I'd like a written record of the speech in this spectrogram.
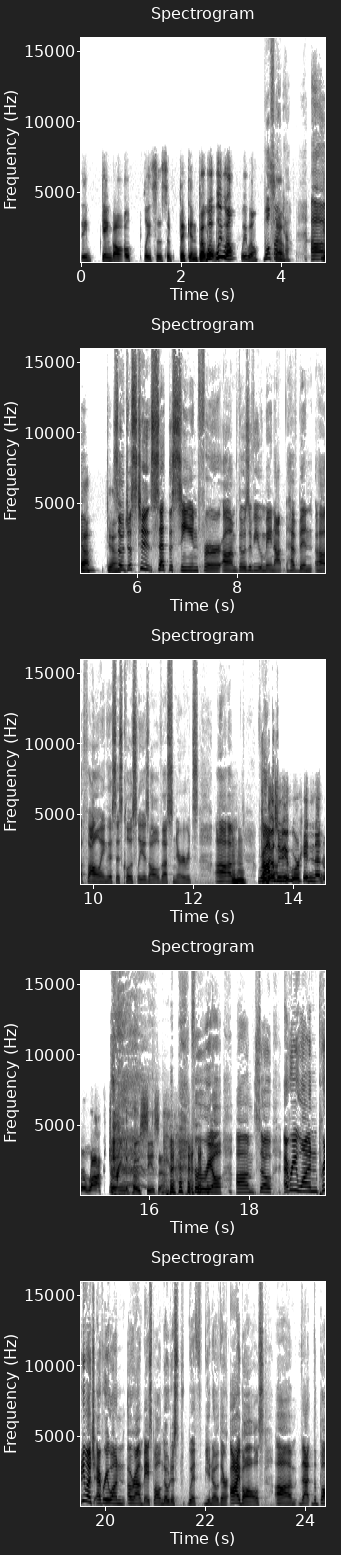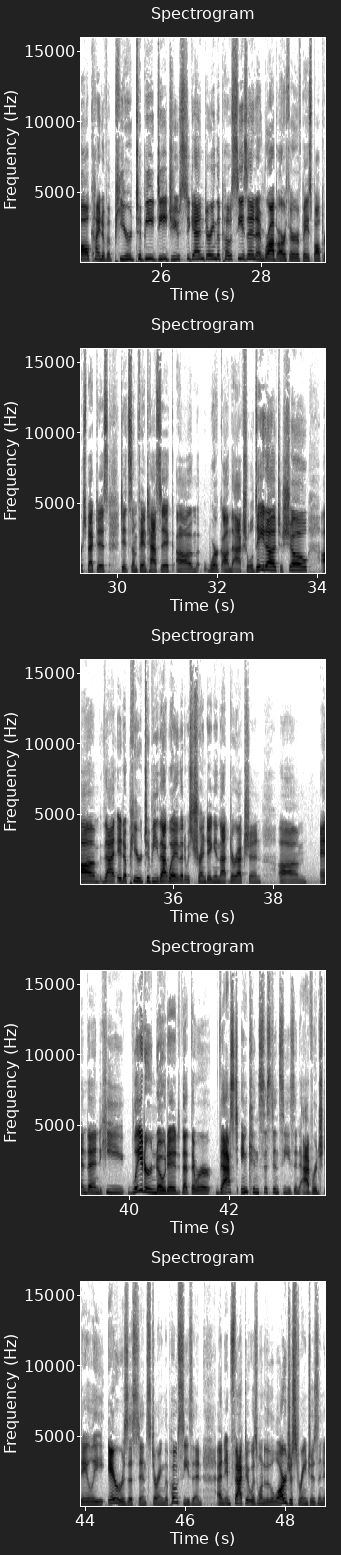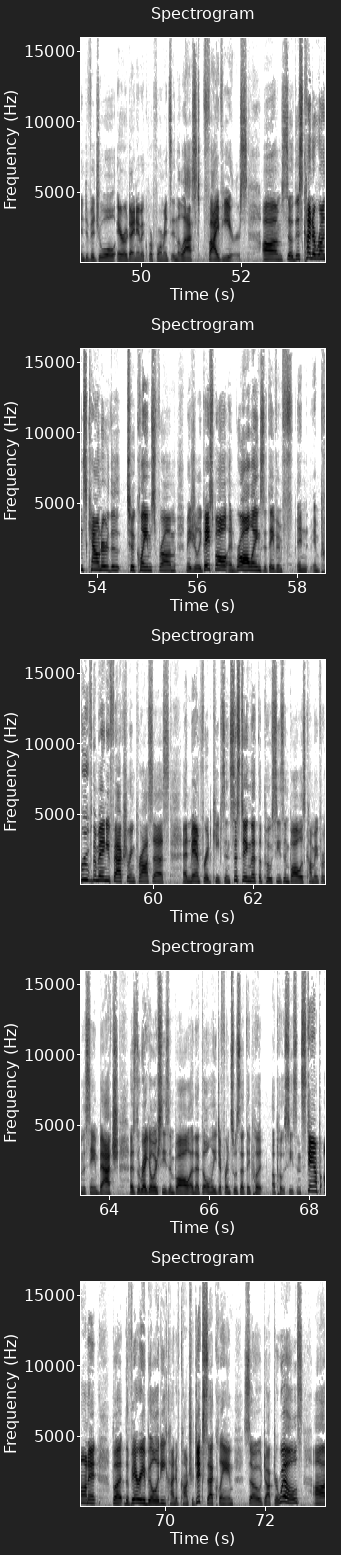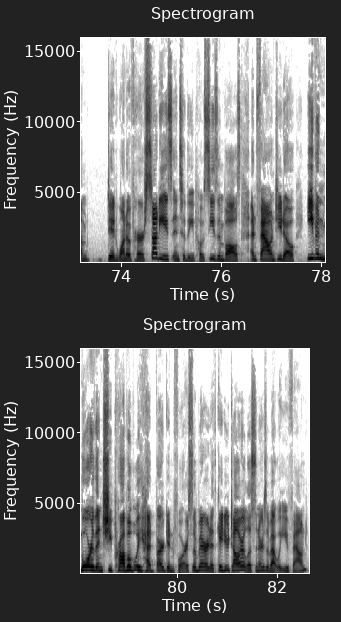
the game ball places have thickened. But what we will, we will. We'll so, find out. Um, yeah. Yeah. So, just to set the scene for um, those of you who may not have been uh, following this as closely as all of us nerds, um, mm-hmm. For those of you who are hidden under a rock during the postseason. For real. Um, so everyone, pretty much everyone around baseball noticed with, you know, their eyeballs um, that the ball kind of appeared to be dejuiced again during the postseason. And Rob Arthur of Baseball Prospectus did some fantastic um, work on the actual data to show um, that it appeared to be that way, that it was trending in that direction. Um, and then he later noted that there were vast inconsistencies in average daily air resistance during the postseason. And in fact, it was one of the largest ranges in individual aerodynamic performance in the last five years. Um, so this kind of runs counter the, to claims from Major League Baseball and Rawlings that they've inf- in, improved the manufacturing process. And Manfred keeps insisting that the postseason ball is coming from the same batch as the regular season ball, and that the only difference was that they put a postseason stamp on it but the variability kind of contradicts that claim. So Dr. Wills um, did one of her studies into the postseason balls and found, you know, even more than she probably had bargained for. So Meredith, can you tell our listeners about what you found?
